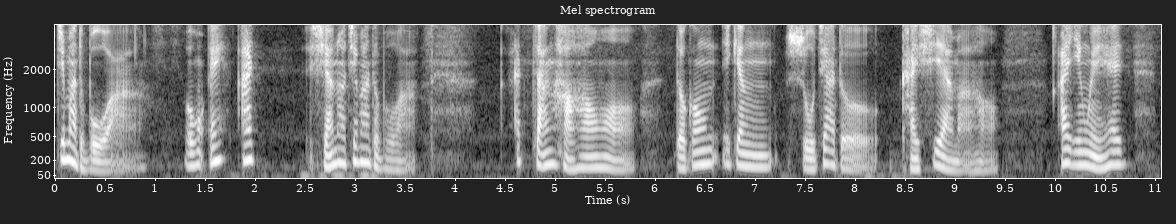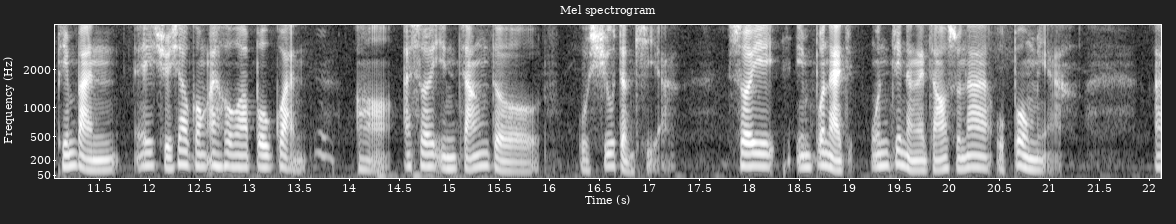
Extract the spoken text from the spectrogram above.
这么都无啊！我讲诶，啊，啥喏这么都无啊？啊，咱好好吼，都讲已经暑假都开始啊嘛吼。啊，因为迄平板，诶，学校讲爱好好保管，哦，啊，所以因长都有收回去啊，所以因本来阮即两个查某孙仔有报名，啊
